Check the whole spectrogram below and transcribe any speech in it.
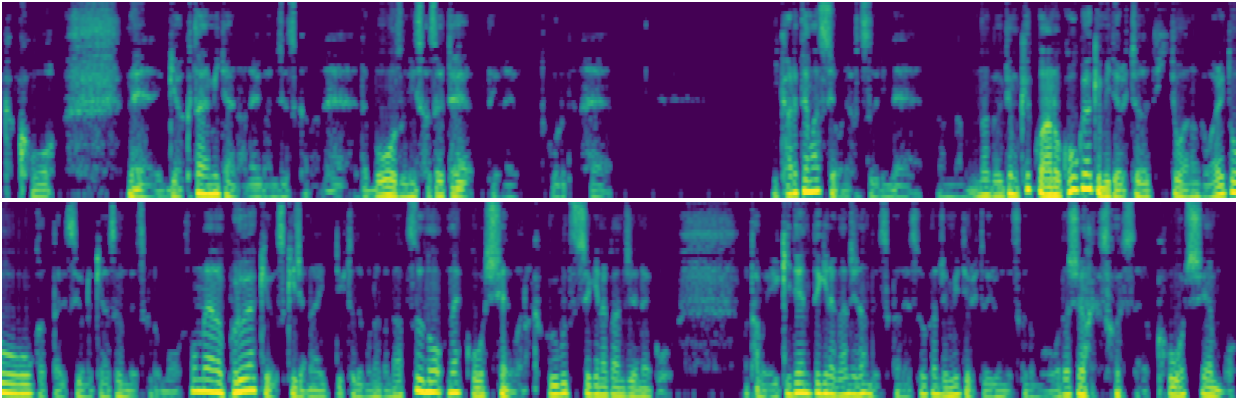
かこう、ね、虐待みたいなね、感じですからね。で、坊主にさせてっていうね、ところでね。行かれてますよね、普通にね。なんか、でも結構あの、高校野球見てる人人はなんか割と多かったりするような気がするんですけども、そんなあの、プロ野球好きじゃないっていう人でもなんか夏のね、甲子園はなんか風物詩的な感じでね、こう、多分駅伝的な感じなんですかね。そういう感じで見てる人いるんですけども、私は そうですね、甲子園も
